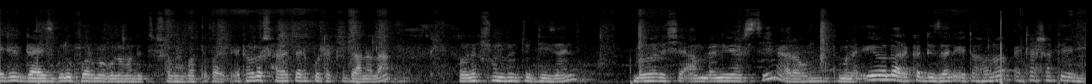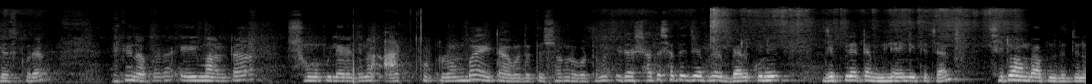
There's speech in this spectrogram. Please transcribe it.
এটির ড্রাইসগুলো ফর্মাগুলো আমাদের সংগ্রহ করতে পারেন। এটা হলো সাড়ে চার ফুট একটা জানালা। অনেক সৌন্দর্য ডিজাইন বাংলাদেশে আমরা নিয়ে আসছি। আর মানে এই হলো আরেকটা ডিজাইন এটা হলো, এটার সাথে অ্যাডজাস্ট করে। দেখেন আপনারা এই মালটা শো পিলারের জন্য আট ফুট লম্বা, এটা আমাদের থেকে সংগ্রহ করতে হবে। এটার সাথে সাথে যে আপনার ব্যালকনি, যে পিলারটা মিলিয়ে নিতে চান, সেটাও আমরা আপনাদের জন্য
